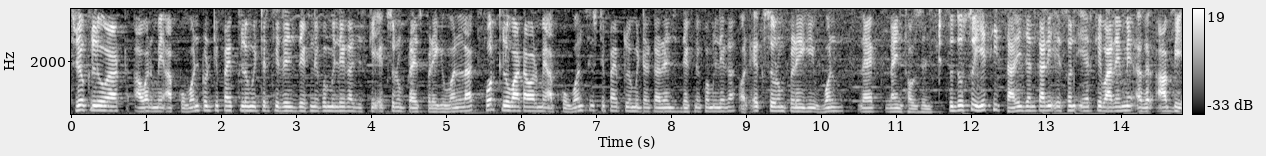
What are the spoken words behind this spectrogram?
थ्री किलो आवर में आपको 125 किलोमीटर की रेंज देखने को मिलेगा जिसकी एक शोरूम प्राइस पड़ेगी one lakh four kilo hour में आपको 165 किलोमीटर का रेंज देखने को मिलेगा और एक शोरूम पड़ेगी वन लाख नाइन थाउज़ेंड तो दोस्तों ये थी सारी जानकारी एस वन एयर के बारे में। अगर आप भी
